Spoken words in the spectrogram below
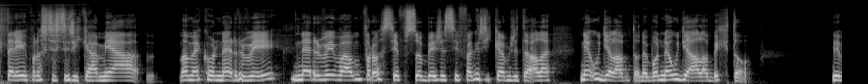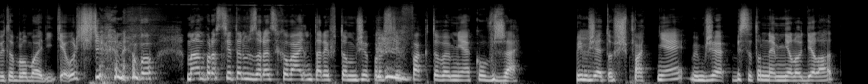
který prostě si říkám, já mám jako nervy, nervy mám prostě v sobě, že si fakt říkám, že to ale neudělám to, nebo neudělala bych to. Kdyby to bylo moje dítě určitě, nebo mám prostě ten vzorec chování tady v tom, že prostě fakt to ve mně jako vře. Vím, že je to špatně, vím, že by se to nemělo dělat,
